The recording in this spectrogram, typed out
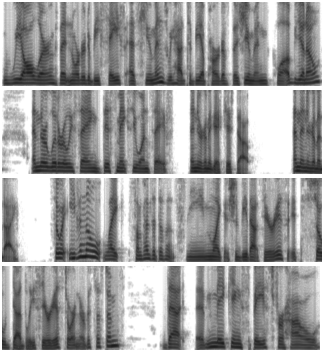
we all learned that in order to be safe as humans, we had to be a part of the human club, you know? And they're literally saying, this makes you unsafe and you're going to get kicked out and then you're going to die. So even though like sometimes it doesn't seem like it should be that serious, it's so deadly serious to our nervous systems that uh, making space for how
